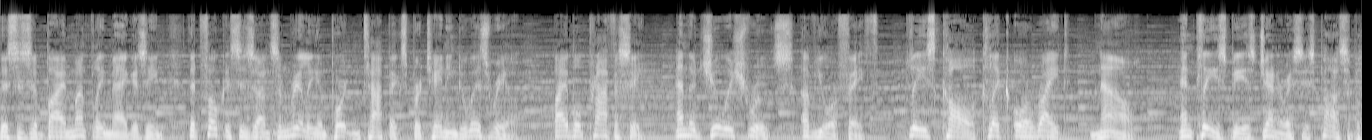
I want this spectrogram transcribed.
This is a bi monthly magazine that focuses on some really important topics pertaining to Israel, Bible prophecy, and the Jewish roots of your faith. Please call, click, or write now. And please be as generous as possible.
